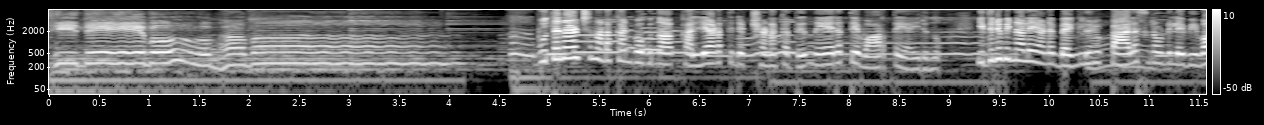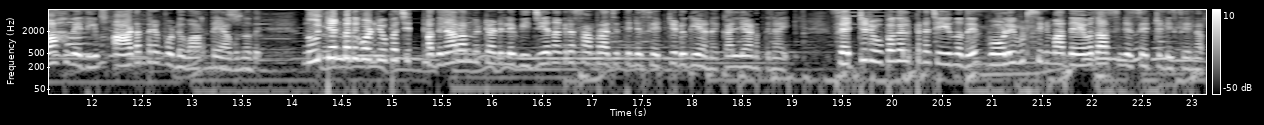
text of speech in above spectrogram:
তিথি দেব ভবা। ബുധനാഴ്ച നടക്കാൻ പോകുന്ന കല്യാണത്തിന്റെ ക്ഷണക്കത്ത് നേരത്തെ വാർത്തയായിരുന്നു. ഇതിനു പിന്നാലെയാണ് ബംഗളൂരു പാലസ് ഗ്രൗണ്ടിലെ വിവാഹവേദിയും ആഡംബരം കൊണ്ട് വാർത്തയാകുന്നത്. നൂറ്റൻപത് കോടി രൂപ പതിനാറാം നൂറ്റാണ്ടിലെ വിജയനഗര സാമ്രാജ്യത്തിന്റെ സെറ്റിടുകയാണ് കല്യാണത്തിനായി. സെറ്റ് രൂപകൽപ്പന ചെയ്യുന്നത് ബോളിവുഡ് സിനിമ ദേവദാസിന്റെ സെറ്റ് ഡിസൈനർ.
